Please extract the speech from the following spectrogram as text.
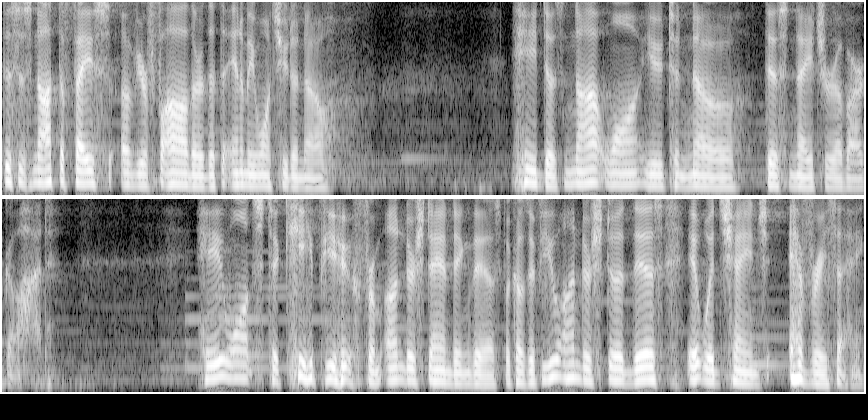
this is not the face of your father that the enemy wants you to know. He does not want you to know this nature of our God. He wants to keep you from understanding this because if you understood this, it would change everything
